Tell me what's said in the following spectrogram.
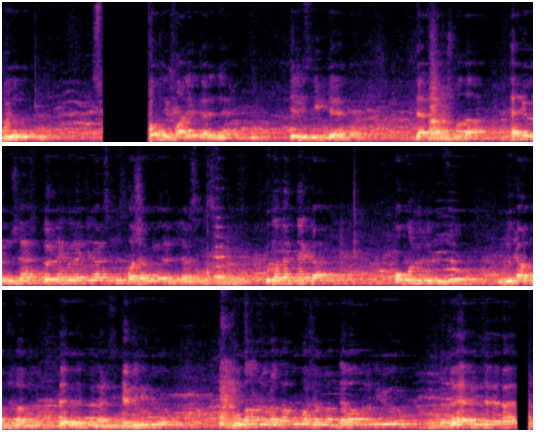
bu yıl sportif faaliyetlerinde, temizlikte, ders çalışmada her yönünüzler örnek öğrencilersiniz, başarılı öğrencilersiniz. Burada ben tekrar okul müdürünüzü, müdür yardımcılarını ve öğretmenlerinizi tebrik ediyorum. Bundan sonra da bu başarıların devamını diliyorum ve hepinize de ben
